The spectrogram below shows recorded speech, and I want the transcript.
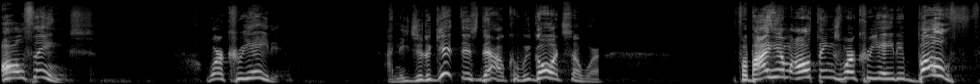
all things were created. I need you to get this down because we're going somewhere. For by him all things were created, both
